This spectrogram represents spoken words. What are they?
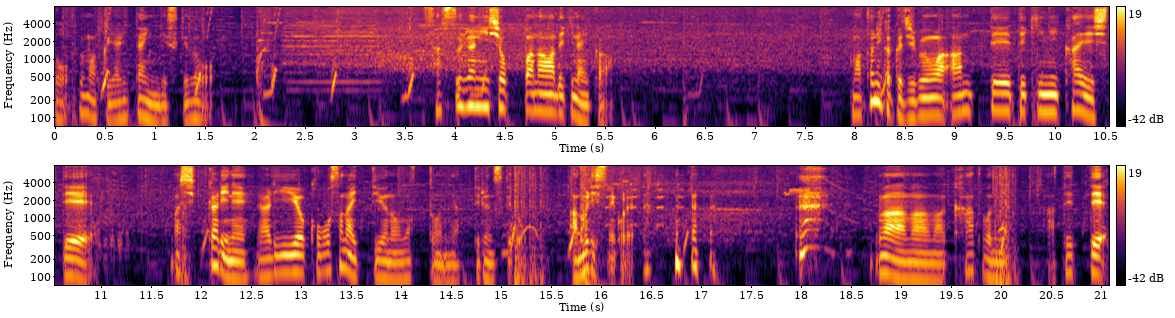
そう、うまくやりたいんですけど、さすがにしょっぱなはできないか。まあ、とにかく自分は安定的に返して、まあ、しっかりね、ラリーをこぼさないっていうのをモットーにやってるんですけど、あ、無理っすね、これ。まあまあまあ、カードに当てて、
